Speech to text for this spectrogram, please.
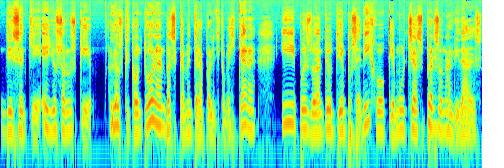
Dicen que ellos son los que los que controlan básicamente la política mexicana y pues durante un tiempo se dijo que muchas personalidades,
